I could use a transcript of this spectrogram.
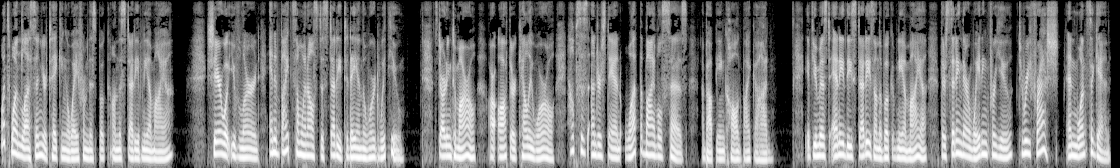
What's one lesson you're taking away from this book on the study of Nehemiah? Share what you've learned and invite someone else to study today in the Word with you. Starting tomorrow, our author Kelli Worrall helps us understand what the Bible says about being called by God. If you missed any of these studies on the book of Nehemiah, they're sitting there waiting for you to refresh and once again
